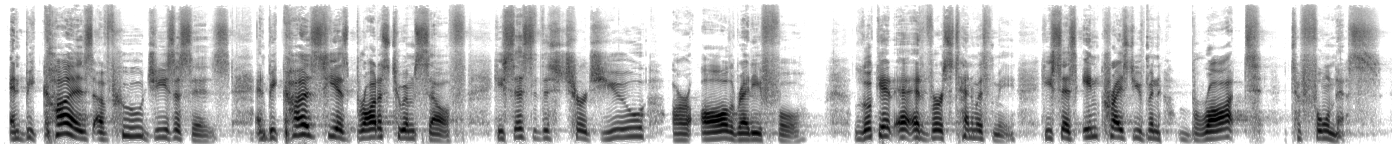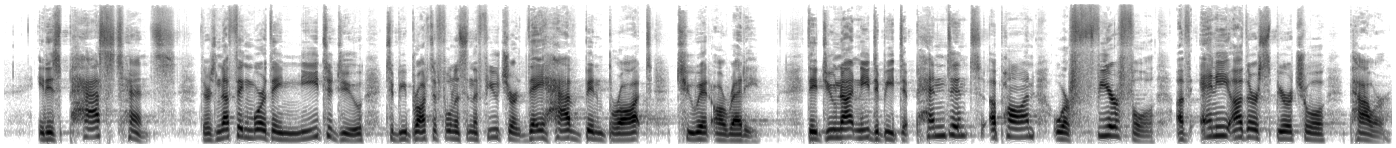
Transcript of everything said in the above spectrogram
And because of who Jesus is, and because he has brought us to himself, he says to this church, You are already full. Look at, at verse 10 with me. He says, In Christ you've been brought to fullness. It is past tense. There's nothing more they need to do to be brought to fullness in the future. They have been brought to it already. They do not need to be dependent upon or fearful of any other spiritual power.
